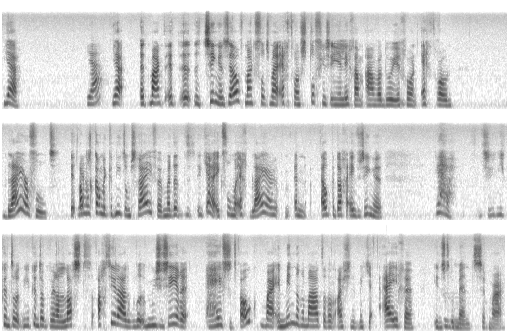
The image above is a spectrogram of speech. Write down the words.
Ja. Ja? Ja. Het, maakt, het, het zingen zelf maakt volgens mij echt gewoon stofjes in je lichaam aan, waardoor je gewoon echt gewoon blijer voelt. Anders kan ik het niet omschrijven. Maar dat, ja, ik voel me echt blijer. En elke dag even zingen. Ja, je kunt, er, je kunt ook weer een last achter je laten. Ik bedoel, musiceren heeft het ook. Maar in mindere mate dan als je het met je eigen instrument, mhm. zeg maar,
